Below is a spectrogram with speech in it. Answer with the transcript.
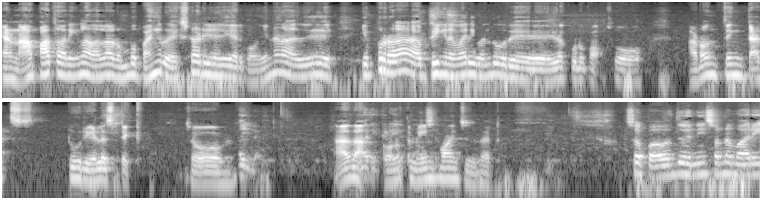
ஏன்னா நான் பார்த்த வரீங்களா அதெல்லாம் ரொம்ப பயங்கர எக்ஸ்ட்ராடினரியாக இருக்கும். என்னடா அது எப்பட்றா அப்படிங்கிற மாதிரி வந்து ஒரு இதை கொடுக்கும். So I don't think that's too realistic so அதுதான் one of the main points is that so இப்போ வந்து நீ சொன்ன மாதிரி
